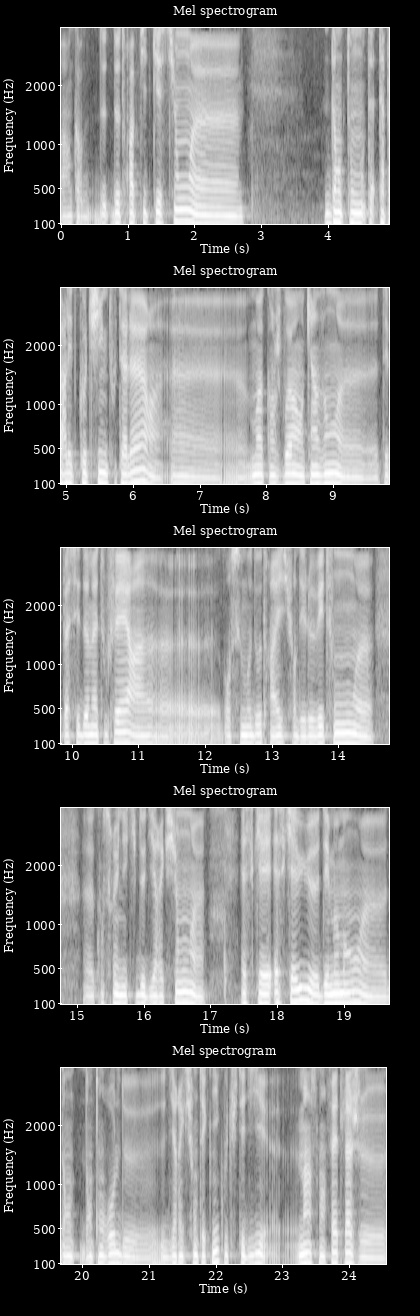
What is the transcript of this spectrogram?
encore deux, trois petites questions. dans ton, t'as parlé de coaching tout à l'heure. moi, quand je vois en 15 ans, t'es passé d'homme à tout faire, grosso modo, travailler sur des levées de fonds euh, construire une équipe de direction. Euh, est-ce qu'il y, est y, a eu euh, des moments dans, dans, ton rôle de, de, direction technique où tu t'es dit mince, mais en fait là je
